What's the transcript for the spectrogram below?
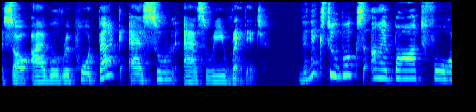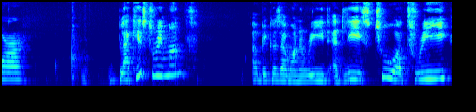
So I will report back as soon as we read it. The next two books I bought for Black History Month uh, because I want to read at least two or three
